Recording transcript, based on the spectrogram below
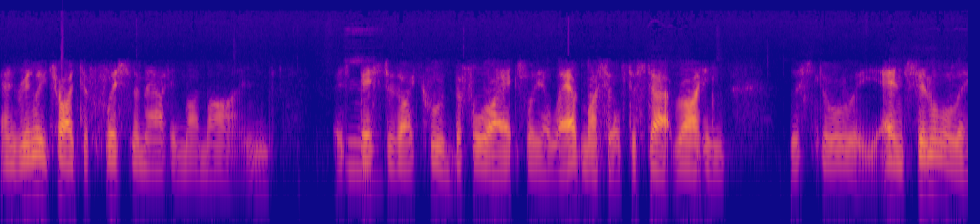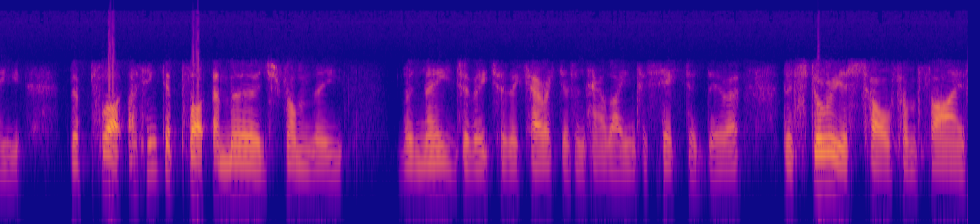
and really tried to flesh them out in my mind as mm. best as I could before I actually allowed myself to start writing the story. And similarly, the plot. I think the plot emerged from the the needs of each of the characters and how they intersected. There are the story is told from five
